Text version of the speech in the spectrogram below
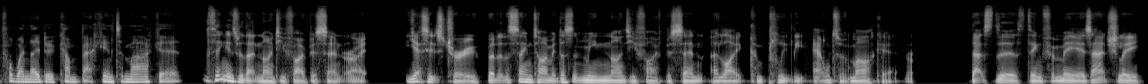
for when they do come back into market. The thing is with that 95%, right? yes, it's true, but at the same time, it doesn't mean 95% are like completely out of market. That's the thing for me is actually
